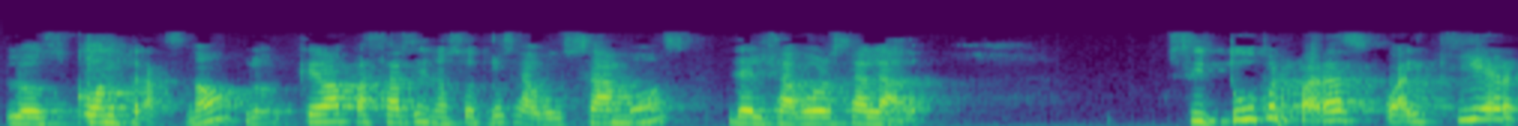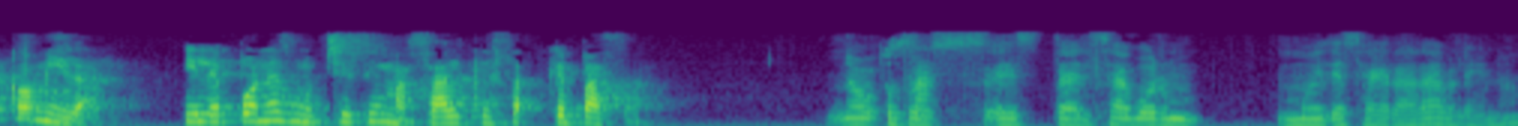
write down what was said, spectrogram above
los contras, ¿no? ¿Qué va a pasar si nosotros abusamos del sabor salado? Si tú preparas cualquier comida y le pones muchísima sal, ¿qué, qué pasa? No, pues está el sabor muy desagradable, ¿no?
